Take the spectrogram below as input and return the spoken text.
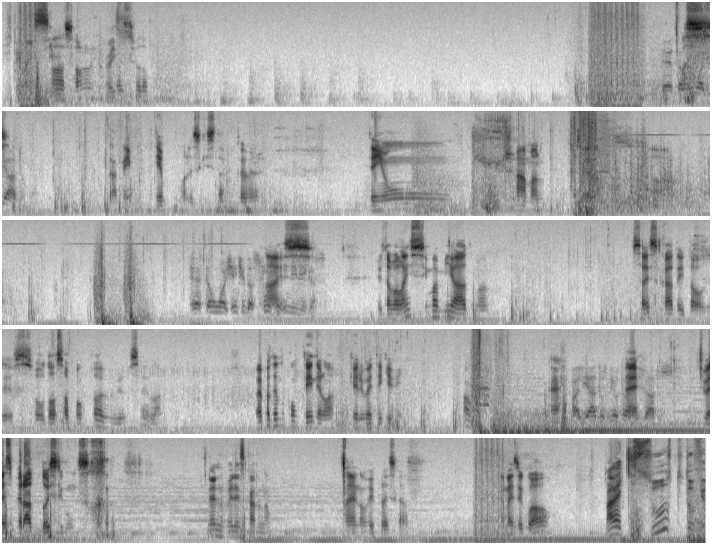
Acho que tem lá em cima. Ah, só. Aí filho da- Resta um Nossa. aliado. Dá nem tempo, mano. Esqueci da câmera. Tem um. Ah, mano. Sei lá. Resta um agente das forças Nice. inimigas. Ele tava lá em cima miado, mano. Essa escada aí talvez. Ou o alçapão que tu abriu, sei lá. Vai pra dentro do container lá, que ele vai ter que vir. Aliados neutralizados. Se tivesse esperado dois segundos. Ele não veio da escada, não. ah, ele não veio pela escada. É mais igual. Ai, que susto, tu viu?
